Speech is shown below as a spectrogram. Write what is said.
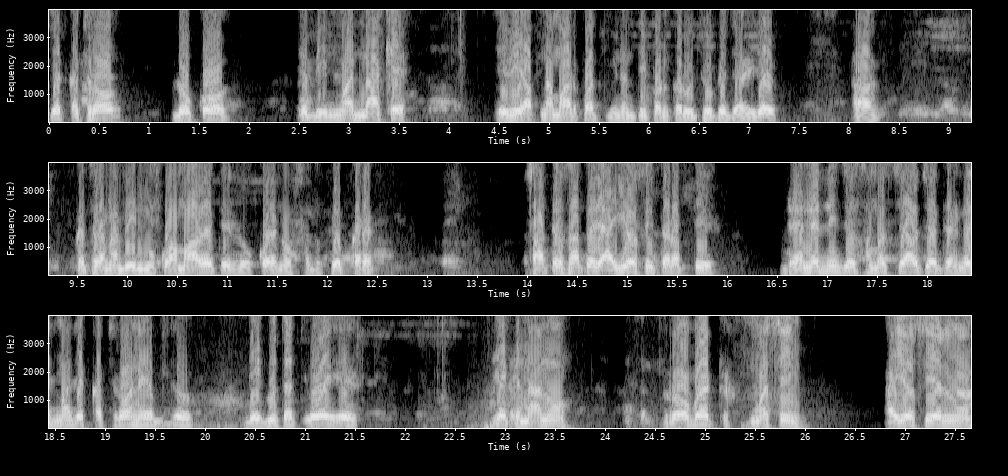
જે કચરો લોકો એ બીનમાં જ નાખે એવી આપના મારફત વિનંતી પણ કરું છું કે જ્યાં જાય આ કચરાના બિન મૂકવામાં આવે તે લોકો એનો સદુપયોગ કરે. સાથે સાથે આઈઓસી તરફથી ડ્રેનેજની જે સમસ્યાઓ છે, ડ્રેનેજમાં જે કચરો ને ભેગું થતું હોય એ એક નાનું રોબોટ મશીન આઈઓસીએલના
